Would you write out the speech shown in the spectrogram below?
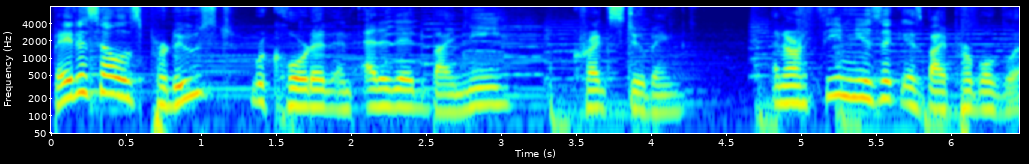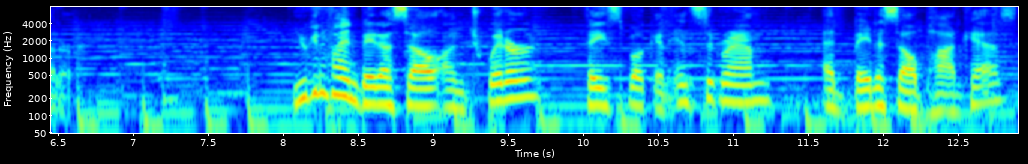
Beta Cell is produced, recorded, and edited by me, Craig Stubing, and our theme music is by Purple Glitter. You can find Beta Cell on Twitter, Facebook, and Instagram at Beta Cell Podcast.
